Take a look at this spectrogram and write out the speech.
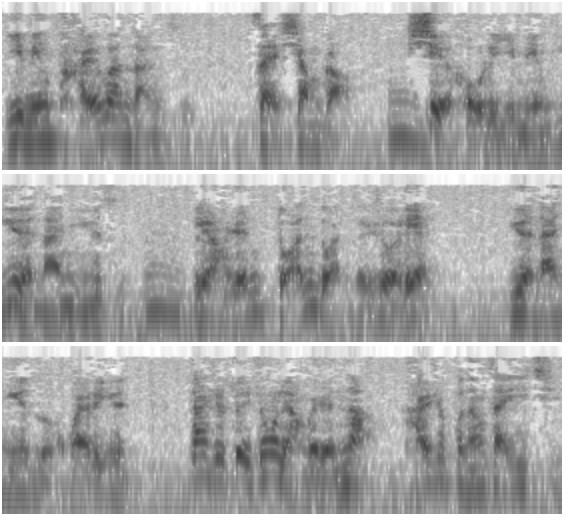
一名台湾男子在香港嗯邂逅了一名越南女子，嗯两人短短的热恋，越南女子怀了孕，但是最终两个人呢还是不能在一起，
